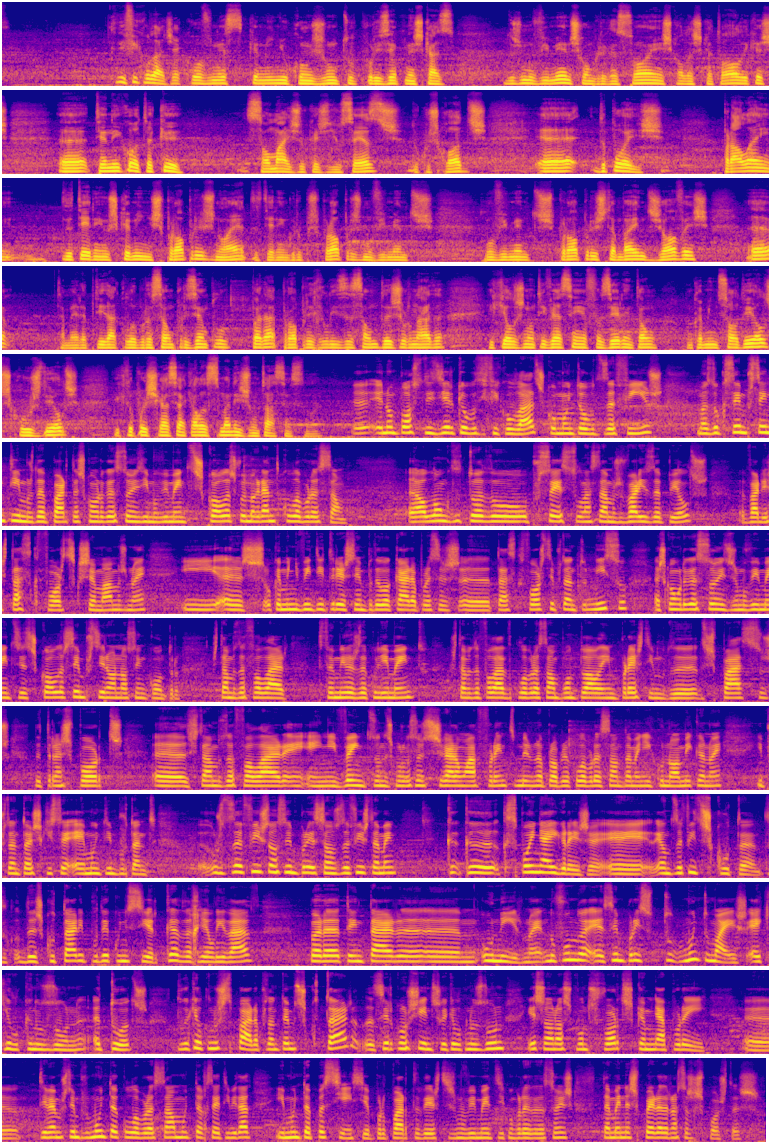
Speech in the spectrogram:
Que dificuldades é que houve nesse caminho conjunto, por exemplo, neste caso, dos movimentos, congregações, escolas católicas, uh, tendo em conta que são mais do que as dioceses, do que os CODES. Uh, depois, para além de terem os caminhos próprios, não é? De terem grupos próprios, movimentos, movimentos próprios também de jovens. Uh, também era pedida a colaboração, por exemplo, para a própria realização da jornada e que eles não tivessem a fazer então um caminho só deles, com os deles, e que depois chegassem àquela semana e juntassem-se, não é? Eh, eu não posso dizer que houve dificuldades, como muito houve desafios, mas o que sempre sentimos da parte das congregações e movimentos de escolas foi uma grande colaboração. Eh, ao longo de todo o processo lançámos vários apelos, várias task forces que chamamos, não é? E as, o Caminho 23 sempre deu a cara por essas uh, task forces e, portanto, nisso as congregações, os movimentos e as escolas sempre se irão ao nosso encontro. Estamos a falar de famílias de acolhimento, estamos a falar de colaboração pontual em empréstimo de, de espaços, de transportes, uh, estamos a falar em, em, eventos onde as congregações chegaram à frente, mesmo na própria colaboração também económica, não é? E, portanto, acho que isso é, é muito importante. Os desafios são sempre esses, são os desafios também que, que, que, se põe à Igreja. É, é um desafio de escuta, de, de, escutar e poder conhecer cada realidade para tentar uh, unir, não é? No fundo é sempre isso, tudo, muito mais é aquilo que nos une a todos do que aquilo que nos separa. Portanto, temos de escutar, ser conscientes que aquilo que nos une, esses são os nossos pontos fortes, caminhar por aí. Uh, tivemos sempre muita colaboração, muita receptividade e muita paciência por parte destes movimentos e congregações, também na espera das nossas respostas.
